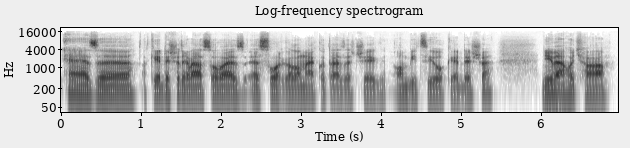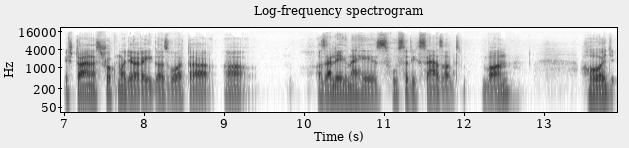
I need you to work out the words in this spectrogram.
ez a kérdésedre válaszolva, ez, ez szorgalom, elkötelezettség, ambíció kérdése. Nyilván, hogyha, és talán ez sok magyarra igaz volt a, a, az elég nehéz 20. században, hogy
